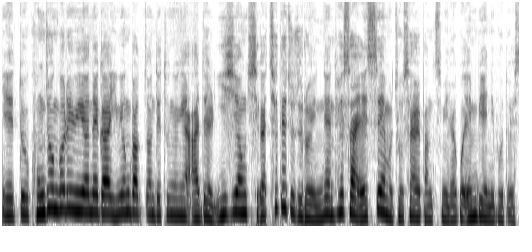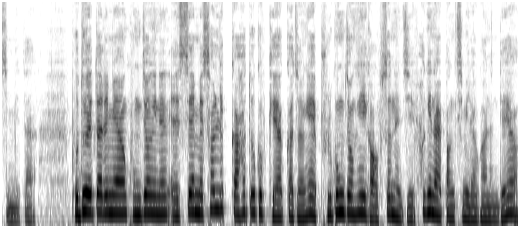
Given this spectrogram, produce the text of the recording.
예, 또 공정거래위원회가 이명박 전 대통령의 아들 이시영 씨가 최대 주주로 있는 회사 SM을 조사할 방침이라고 MBN이 보도했습니다. 보도에 따르면 공정위는 SM의 설립과 하도급 계약 과정에 불공정 행위가 없었는지 확인할 방침이라고 하는데요.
